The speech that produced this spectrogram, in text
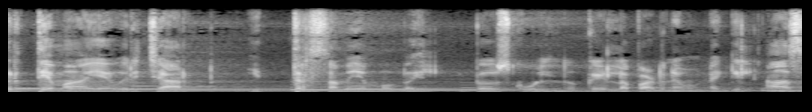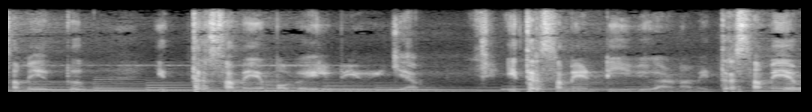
കൃത്യമായ ഒരു ചാർട്ട് ഇത്ര സമയം മൊബൈൽ. ഇപ്പോൾ സ്കൂളിൽ നിന്നൊക്കെയുള്ള പഠനമുണ്ടെങ്കിൽ ആ സമയത്ത് ഇത്ര സമയം മൊബൈൽ ഉപയോഗിക്കാം. ഇത്ര സമയം ടി വി കാണാം. ഇത്ര സമയം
